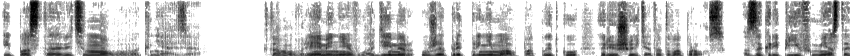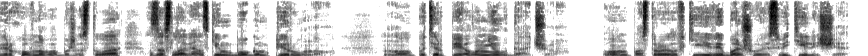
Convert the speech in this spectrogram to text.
и поставить нового князя. К тому времени Владимир уже предпринимал попытку решить этот вопрос, закрепив место верховного божества за славянским богом Перуном, но потерпел неудачу. Он построил в Киеве большое святилище,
